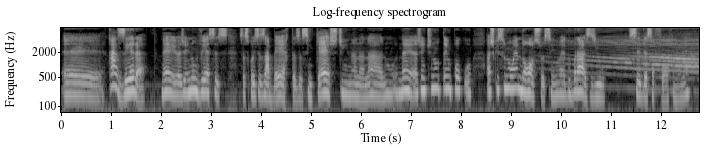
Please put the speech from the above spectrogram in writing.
é, caseira, né? A gente não vê essas, essas coisas abertas, assim, casting, nananá, né? A gente não tem um pouco... Acho que isso não é nosso, assim, não é do Brasil ser dessa forma, né?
